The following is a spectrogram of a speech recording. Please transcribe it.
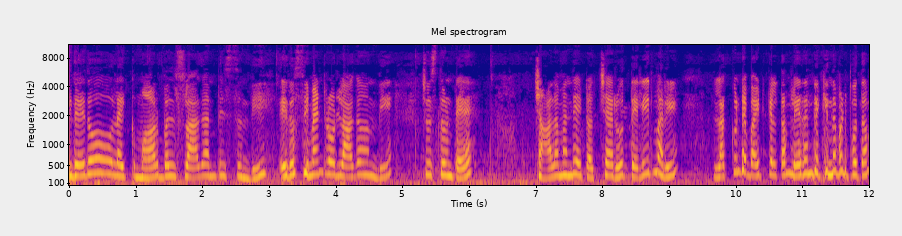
ఇదేదో లైక్ మార్బల్స్ లాగా అనిపిస్తుంది. ఏదో సిమెంట్ రోడ్ లాగా ఉంది. చూస్తుంటే చాలా మంది ఇటు వచ్చారు. తెలియదు మరి. లక్ ఉంటే బయటకు వెళ్తాం లేదంటే కింద పడిపోతాం.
